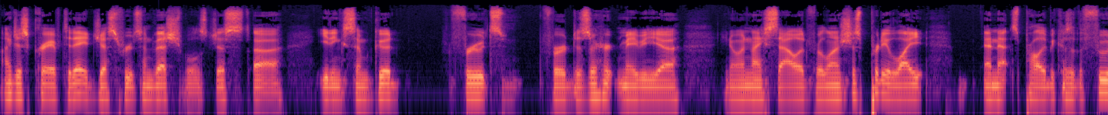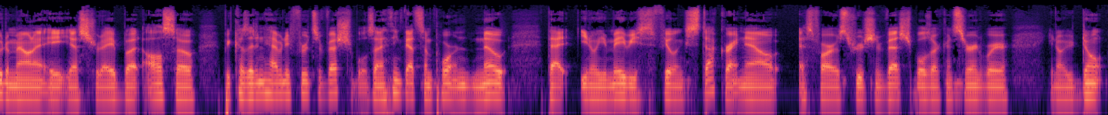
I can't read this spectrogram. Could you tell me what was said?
I just crave today just fruits and vegetables, just uh, eating some good fruits for dessert, maybe uh, you know a nice salad for lunch, just pretty light, and that's probably because of the food amount I ate yesterday, but also because I didn't have any fruits or vegetables. And I think that's important to note that you know you may be feeling stuck right now as far as fruits and vegetables are concerned, where you know you don't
